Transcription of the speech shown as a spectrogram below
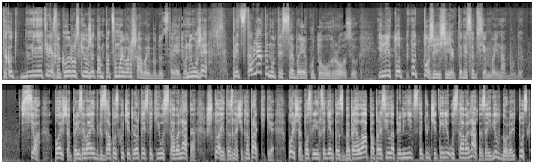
Так от мені цікаво, коли русські вже там під самою Варшавою будуть стояти, вони вже представлятимуть із себе яку-то угрозу? Ілі то ну, теж ще як-то не зовсім війна буде? Все, Польша призывает к запуску четвертой статьи устава НАТО. Что это значит на практике? Польша после инцидента с БПЛА попросила применить статью 4 устава НАТО, заявил Дональд Туск.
